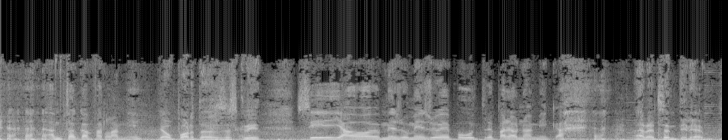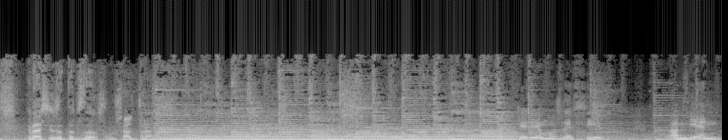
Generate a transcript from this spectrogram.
em toca parlar a mi. Ja ho portes escrit? Sí, ja ho, més o més ho he pogut preparar una mica. Ara et sentirem. Gràcies a tots dos. Vosaltres. Queremos decir también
